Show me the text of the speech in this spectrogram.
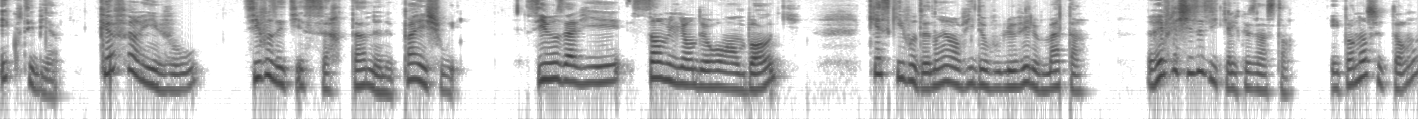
écoutez bien. Que feriez-vous si vous étiez certain de ne pas échouer? Si vous aviez 100 millions d'euros en banque, qu'est-ce qui vous donnerait envie de vous lever le matin? Réfléchissez-y quelques instants. Et pendant ce temps,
